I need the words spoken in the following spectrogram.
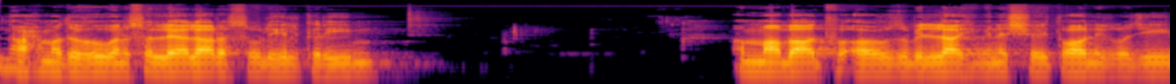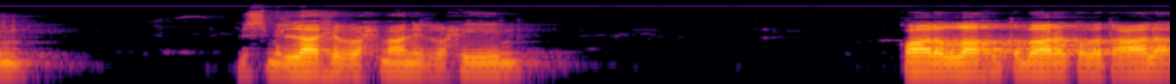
نحمد ون صلی اللہ رسول الکریم اما بعد فاعوذ باللہ من الشیطان الرجیم بسم اللہ الرحمن الرحیم قال اللہ تبارک و تعالی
